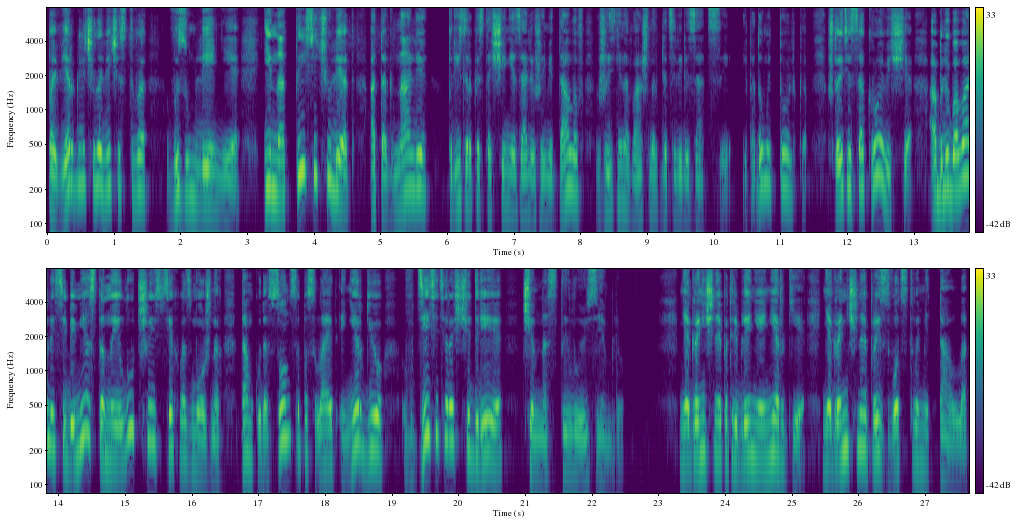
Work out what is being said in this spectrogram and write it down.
повергли человечество в изумление и на тысячу лет отогнали призрак истощения залежей металлов, жизненно важных для цивилизации. И подумать только, что эти сокровища облюбовали себе место наилучшее из всех возможных, там, куда солнце посылает энергию в десятеро щедрее, чем на стылую землю. Неограниченное потребление энергии, неограниченное производство металла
